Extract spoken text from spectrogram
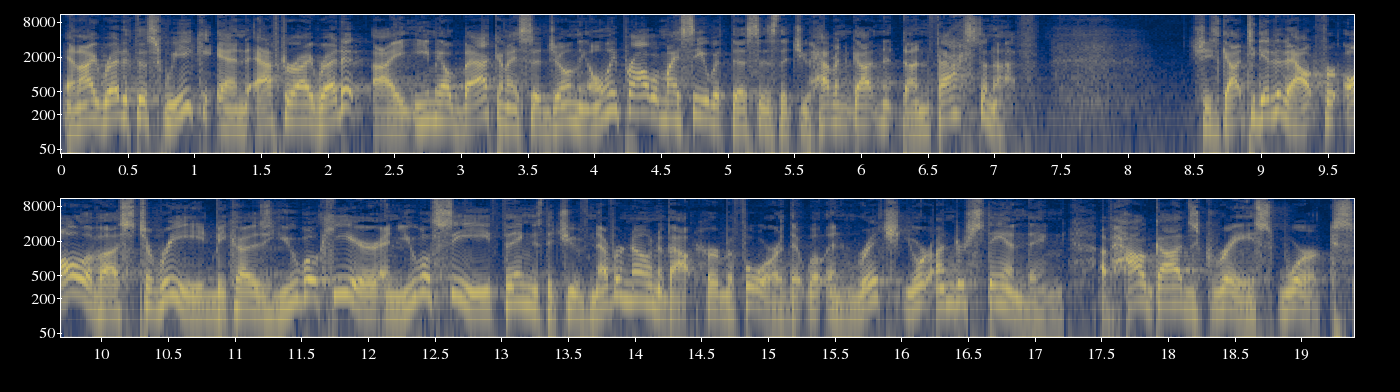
And I read it this week, and after I read it, I emailed back and I said, Joan, the only problem I see with this is that you haven't gotten it done fast enough. She's got to get it out for all of us to read because you will hear and you will see things that you've never known about her before that will enrich your understanding of how God's grace works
